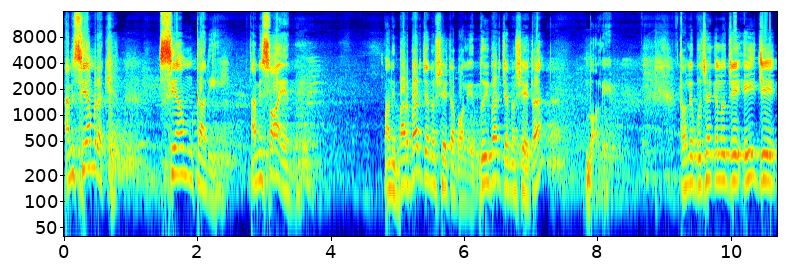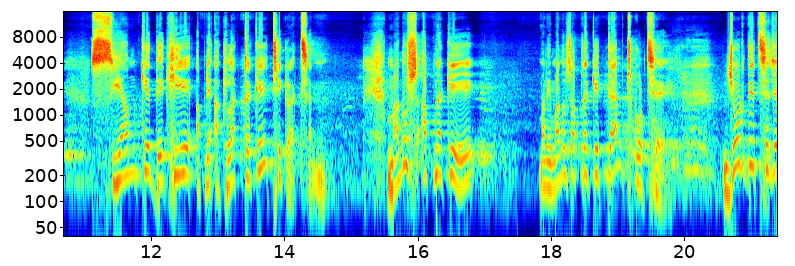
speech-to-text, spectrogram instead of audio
আমি সিয়াম রাখি সিয়ামকারী আমি সয়েম মানে বারবার যেন সেটা বলে, দুইবার যেন সেটা বলে। তাহলে বোঝা গেল যে এই যে সিয়ামকে দেখিয়ে আপনি আখলাকটাকে ঠিক রাখছেন, মানুষ আপনাকে মানে মানুষ আপনাকে ট্যাম্পট করছে, জোর দিচ্ছে যে,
